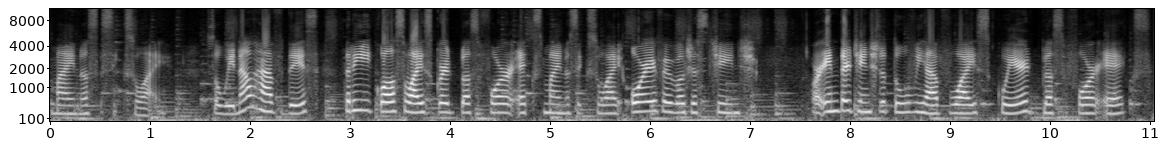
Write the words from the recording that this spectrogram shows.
minus 6y. So we now have this 3 equals y squared plus 4x minus 6y or if we will just change or interchange the two, we have y squared plus 4x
